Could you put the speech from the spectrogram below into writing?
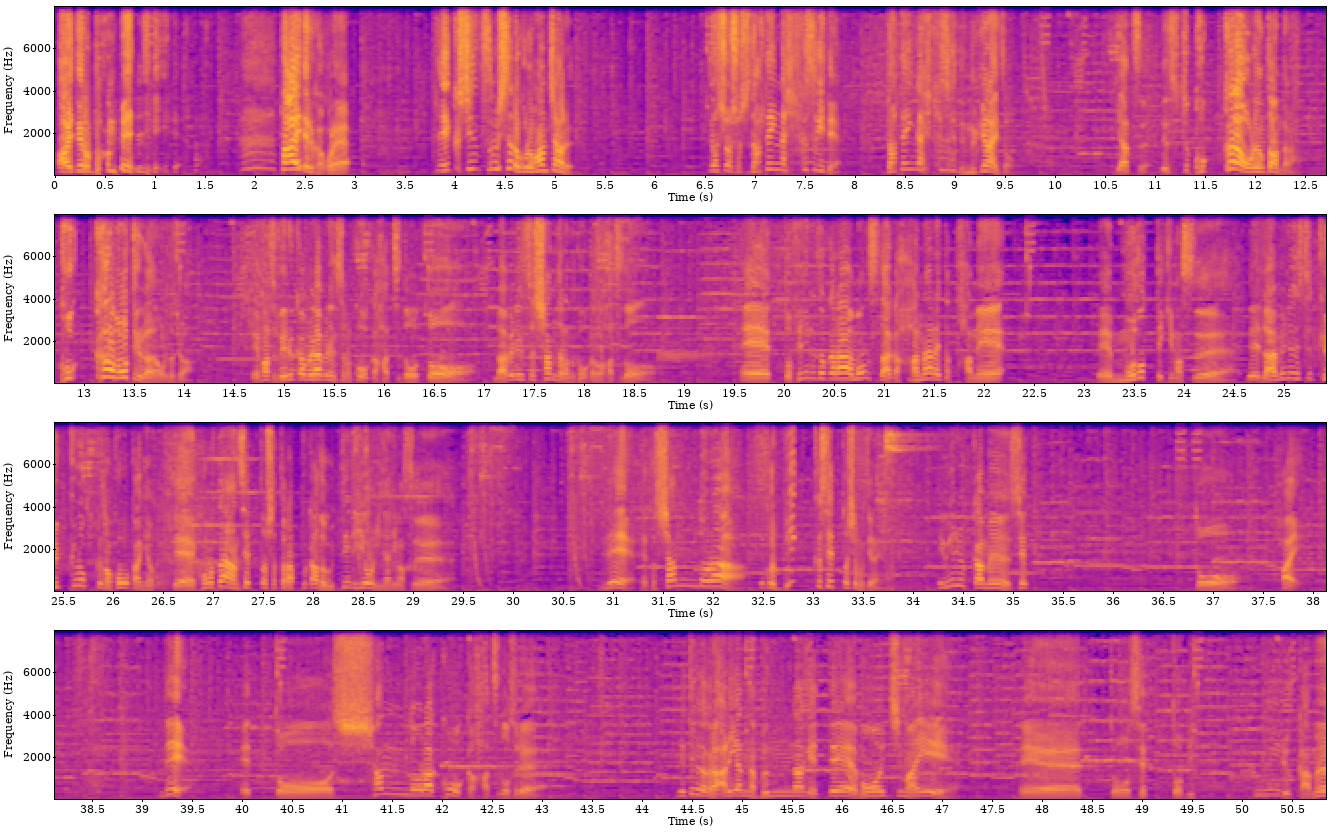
相手の盤面に。耐えてるかこれ。エクシーズ潰したらこれワンチャンある。よしよしよし。打点が低すぎて。打点が低すぎて抜けないぞ。やつ。でこっからは俺のターンだな。こっから持ってるからな俺たちは。えまずウェルカムラビリンスの効果発動とラビリンスシャンドラの効果が発動。えー、っとフィールドからモンスターが離れたため、えー、戻ってきます。でラビレンスクックロックの効果によってこのターンセットしたトラップカードを打てるようになります。で、えっと、シャンドラでこれビッグセットしても打てないな。でウェルカムセットはい。でえっとシャンドラ効果発動する。でていうだからアリアンナぶん投げてもう1枚えー、っとセットビッグウェルカム。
